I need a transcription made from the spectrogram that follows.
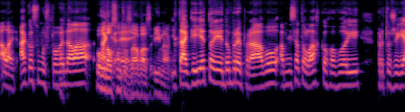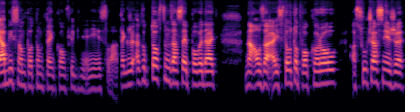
Ale ako som už povedala... Povedal tak, som to za vás inak. Tak je to jej dobré právo a mne sa to ľahko hovorí, pretože ja by som potom ten konflikt neniesla. Takže ako to chcem zase povedať naozaj aj s touto pokorou a súčasne, že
